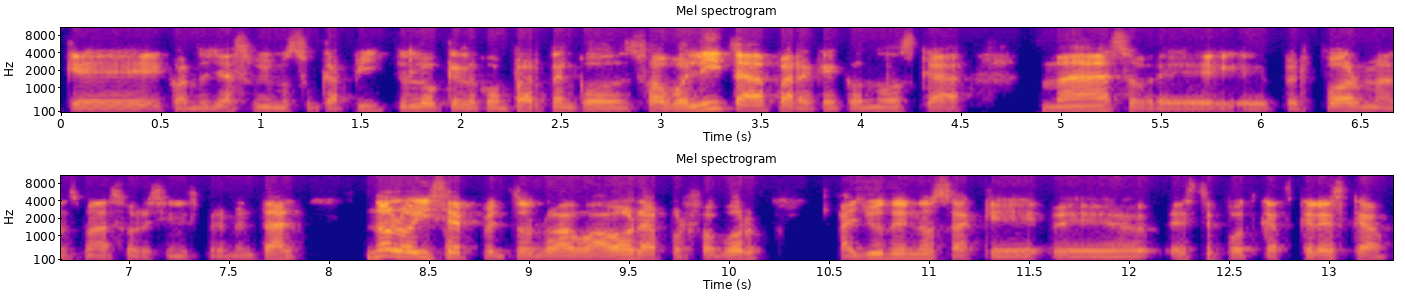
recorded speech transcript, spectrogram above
que cuando ya subimos un capítulo, que lo compartan con su abuelita para que conozca más sobre eh, performance, más sobre cine experimental. No lo hice, pero lo hago ahora, por favor. Ayúdenos a que eh, este podcast crezca.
